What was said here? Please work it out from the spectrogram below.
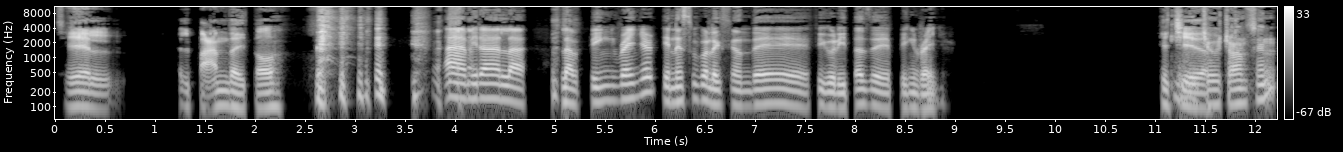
Sí, el, el panda y todo. Ah, mira, la, la Pink Ranger tiene su colección de figuritas de Pink Ranger. Qué chido. Jo Johnson.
